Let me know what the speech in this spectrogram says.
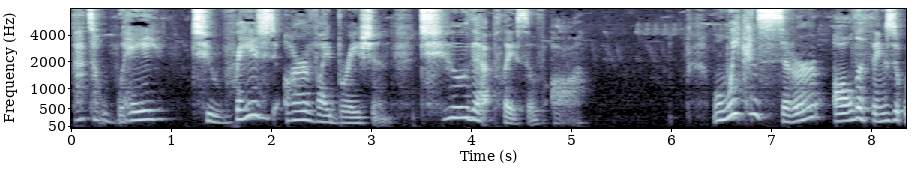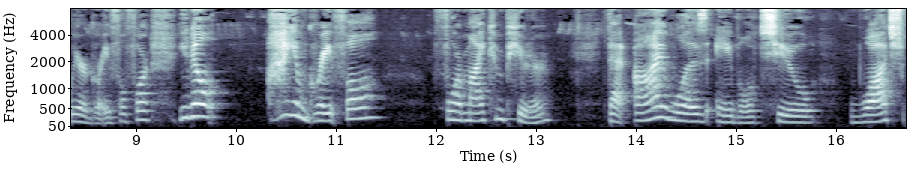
That's a way to raise our vibration to that place of awe. When we consider all the things that we are grateful for, you know, I am grateful for my computer that I was able to watch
